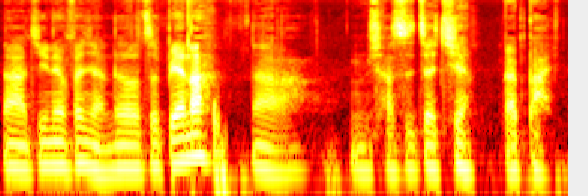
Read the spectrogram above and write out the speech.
那今天分享就到这边啦，那我们下次再见，拜拜。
